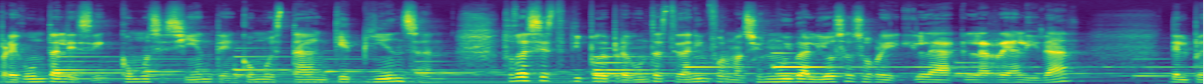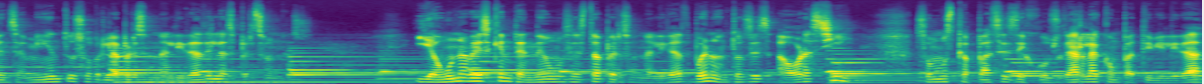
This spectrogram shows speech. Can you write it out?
pregúntales en cómo se sienten, cómo están, qué piensan. Todas este tipo de preguntas te dan información muy valiosa sobre la, la realidad del pensamiento, sobre la personalidad de las personas. Y a una vez que entendemos esta personalidad, bueno, entonces ahora sí somos capaces de juzgar la compatibilidad,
